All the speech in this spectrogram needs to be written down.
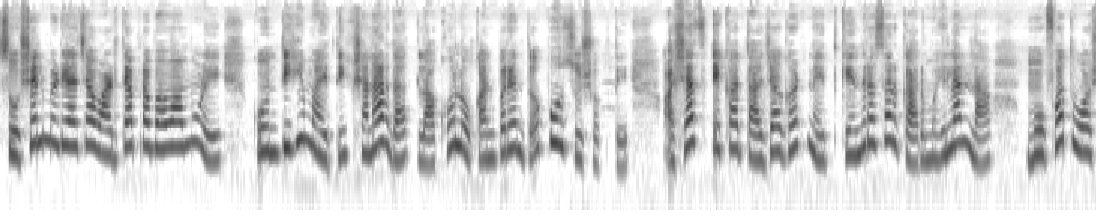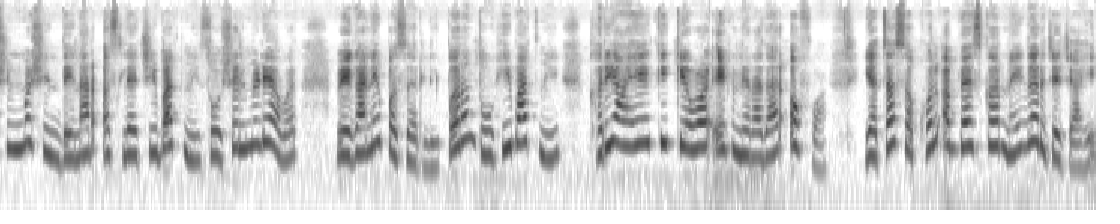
सोशल मीडियाच्या वाढत्या प्रभावामुळे कोणतीही माहिती क्षणार्धात लाखो लोकांपर्यंत पोहोचू शकते. अशाच एका ताज्या घटनेत केंद्र सरकार महिलांना मोफत वॉशिंग मशीन देणार असल्याची बातमी सोशल मीडियावर वेगाने पसरली. परंतु ही बातमी खरी आहे की केवळ एक निराधार अफवा? याचा सखोल अभ्यास करणे गरजेचे आहे.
